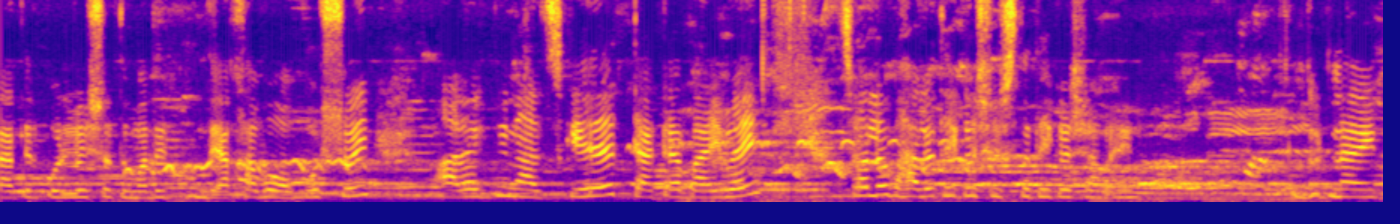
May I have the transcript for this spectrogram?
রাতের পরিবেশটা তোমাদের দেখাবো অবশ্যই। আর একদিন আজকে, টাটা বাই বাই চলো, ভালো থেকো, সুস্থ থেকো সবাই। গুড নাইট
